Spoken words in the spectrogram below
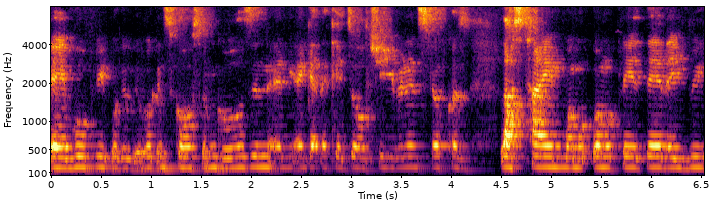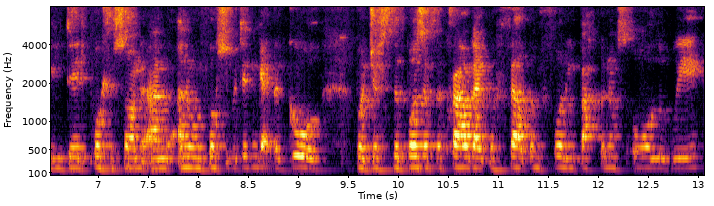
Um, hopefully we can, we can score some goals and, and, and get the kids all cheering and stuff. Because last time when we, when we played there, they really did push us on, and know unfortunately we didn't get the goal, but just the buzz of the crowd, like we felt them fully backing us all the way,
